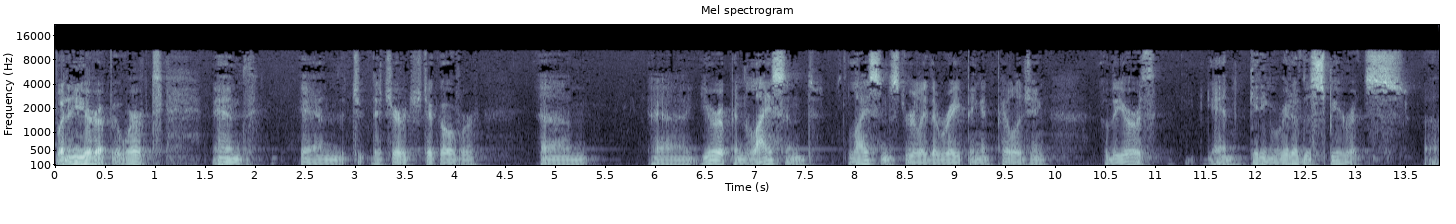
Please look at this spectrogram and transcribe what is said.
But in Europe it worked, and and the church took over um, uh, Europe and licensed licensed really the raping and pillaging of the earth and getting rid of the spirits uh,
